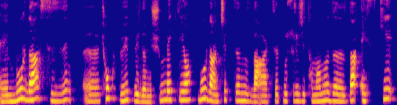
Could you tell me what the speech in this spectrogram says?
Ee, burada sizin e, çok büyük bir dönüşüm bekliyor. Buradan çıktığınızda artık bu süreci tamamladığınızda eski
